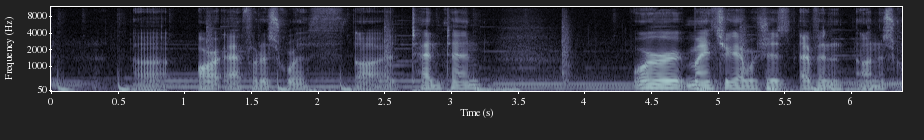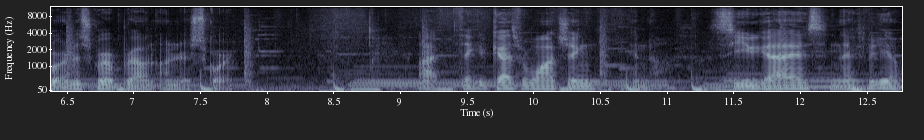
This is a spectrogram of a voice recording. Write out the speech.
uh, rf underscore uh, 1010 or my Instagram, which is evan underscore underscore brown underscore. Alright, thank you guys for watching and see you guys in the next video.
